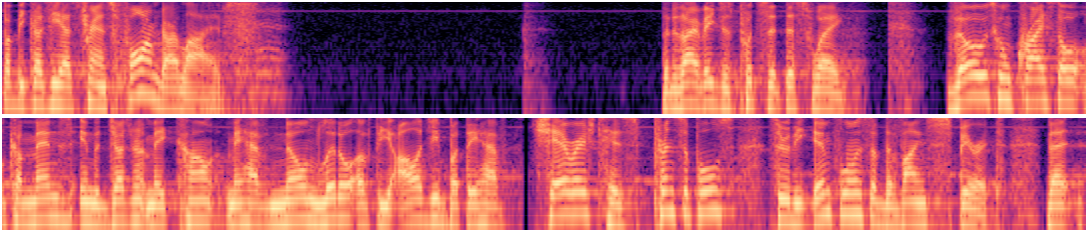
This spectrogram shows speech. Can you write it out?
but because he has transformed our lives. The Desire of Ages puts it this way. Those whom Christ commends in the judgment may, come, may have known little of theology, but they have cherished his principles through the influence of divine spirit, that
